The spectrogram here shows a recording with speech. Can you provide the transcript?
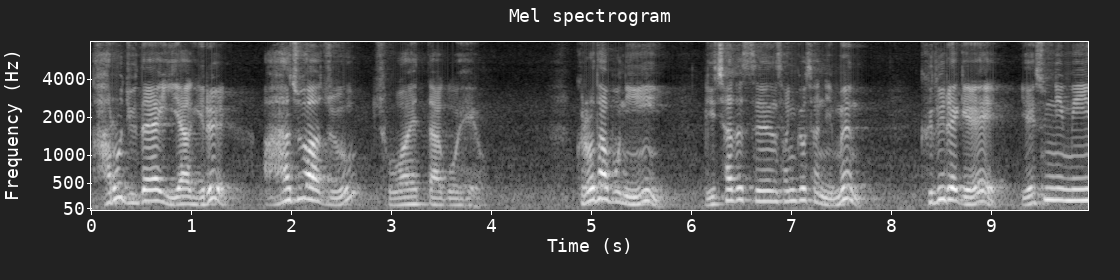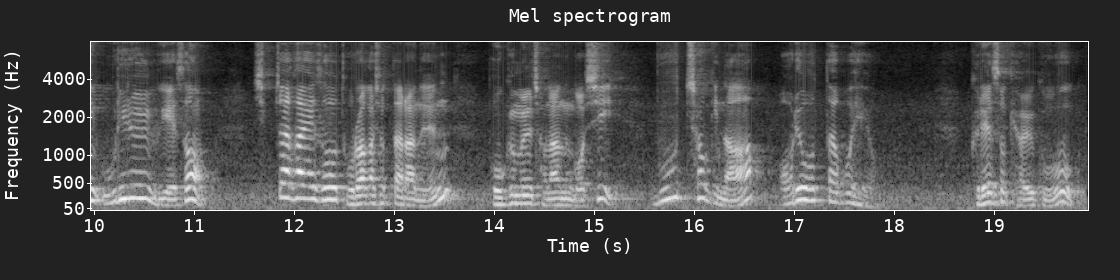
가롯 유다의 이야기를 아주 아주 좋아했다고 해요. 그러다 보니 리차드슨 선교사님은 그들에게 예수님이 우리를 위해서 십자가에서 돌아가셨다라는 복음을 전하는 것이 무척이나 어려웠다고 해요. 그래서 결국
